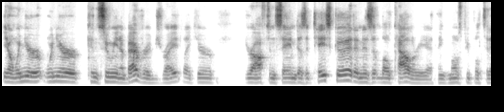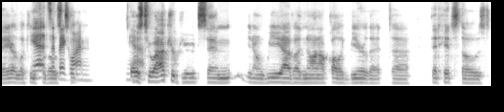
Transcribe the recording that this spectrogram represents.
you know, when you're when you're consuming a beverage, right? Like you're you're often saying, does it taste good and is it low calorie? I think most people today are looking yeah, for those two, one. Yeah. those two attributes. And you know, we have a non-alcoholic beer that uh, that hits those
